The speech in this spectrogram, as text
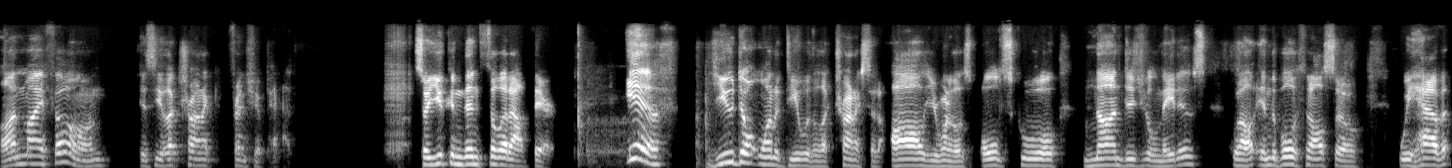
On my phone is the electronic friendship pad. So you can then fill it out there. If you don't want to deal with electronics at all, you're one of those old school non digital natives. Well, in the bulletin also, we have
